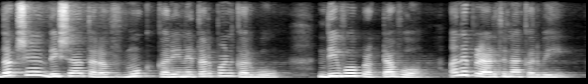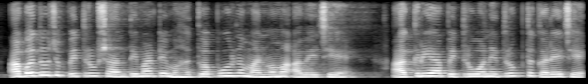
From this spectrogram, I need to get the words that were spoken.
દક્ષિણ દિશા તરફ મુખ કરીને તર્પણ કરવું, દીવો પ્રગટાવવો અને પ્રાર્થના કરવી, આ બધું જ પિતૃ શાંતિ માટે મહત્વપૂર્ણ માનવામાં આવે છે. આ ક્રિયા પિતૃઓને તૃપ્ત કરે છે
